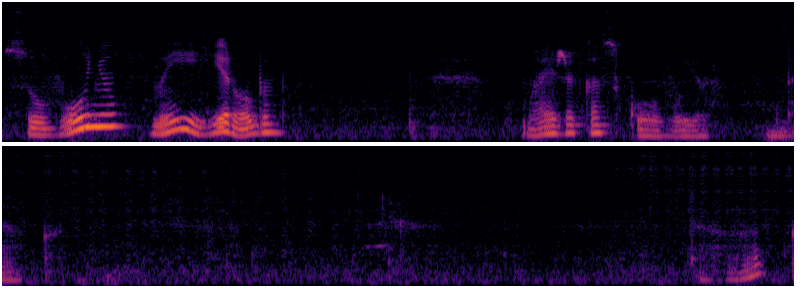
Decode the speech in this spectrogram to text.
Сувуню ми її робимо майже казковою. Так. От.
